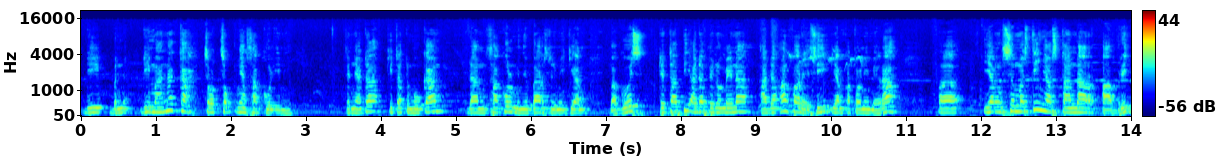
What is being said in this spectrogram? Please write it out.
di di manakah cocoknya sakul ini ternyata kita temukan dan sakul menyebar sedemikian bagus tetapi ada fenomena ada alfa resi yang katoni merah uh, yang semestinya standar pabrik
